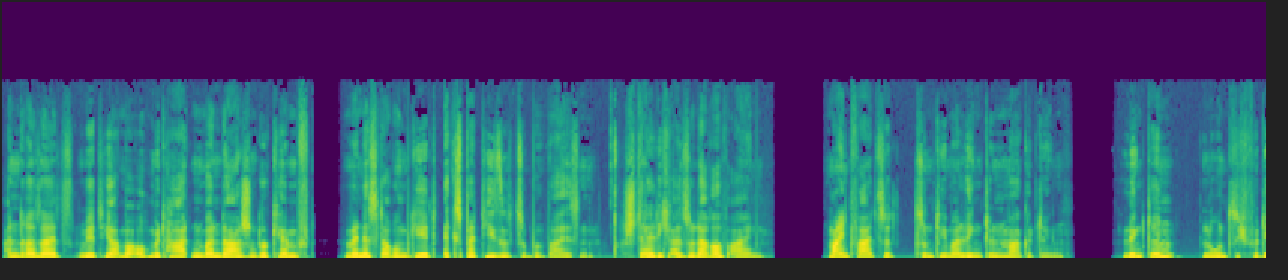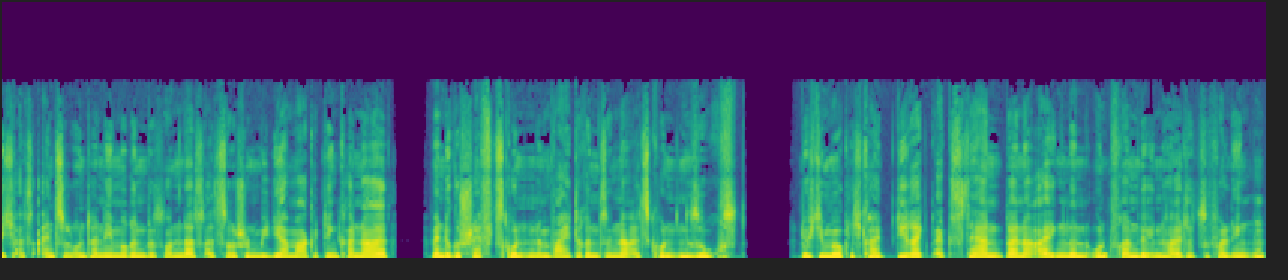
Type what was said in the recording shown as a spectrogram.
andererseits wird hier aber auch mit harten Bandagen gekämpft, wenn es darum geht, Expertise zu beweisen. Stell dich also darauf ein. Mein Fazit zum Thema LinkedIn Marketing. LinkedIn lohnt sich für dich als Einzelunternehmerin besonders als Social Media Marketing Kanal, wenn du Geschäftskunden im weiteren Sinne als Kunden suchst. Durch die Möglichkeit, direkt extern deine eigenen und fremde Inhalte zu verlinken,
